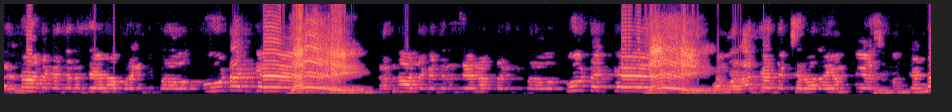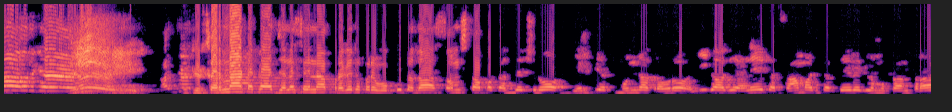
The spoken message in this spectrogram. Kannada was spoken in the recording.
ಕರ್ನಾಟಕ ಜನಸೇನಾ ಪ್ರಗತಿಪರ ಒಕ್ಕೂಟಕ್ಕೆ. ಕರ್ನಾಟಕ ಜನಸೇನಾ ಪ್ರಗತಿಪರ ಒಕ್ಕೂಟಕ್ಕೆ. ನಮ್ಮ ರಾಜ್ಯಾಧ್ಯಕ್ಷರಾದ ಎಂ ಪಿ ಎಸ್ ಮಂಜಣ್ಣ ಅವರಿಗೆ. ಕರ್ನಾಟಕ ಜನಸೇನಾ ಪ್ರಗತಿಪರ ಒಕ್ಕೂಟದ ಸಂಸ್ಥಾಪಕ ಅಧ್ಯಕ್ಷರು ಎಂ ಪಿ ಎಸ್ ಮಂಜುನಾಥ್ ಅವರು ಈಗಾಗಲೇ ಅನೇಕ ಸಾಮಾಜಿಕ ಸೇವೆಗಳ ಮುಖಾಂತರ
